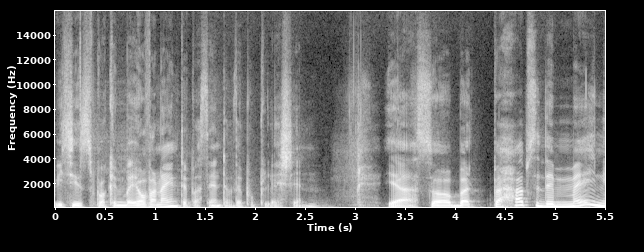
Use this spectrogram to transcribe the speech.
which is spoken by over 90% of the population. Yeah, so, but perhaps the main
